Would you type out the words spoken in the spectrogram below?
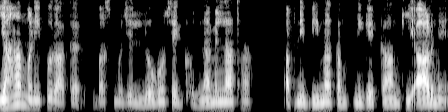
यहाँ मणिपुर आकर बस मुझे लोगों से घुलना मिलना था। अपनी बीमा कंपनी के काम की आड़ में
